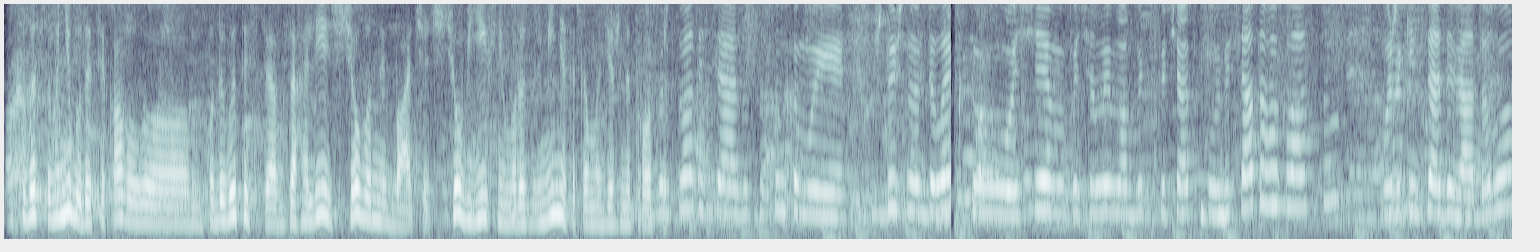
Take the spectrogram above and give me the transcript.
Особисто мені буде цікаво е, подивитися взагалі, що вони бачать, що в їхньому розумінні таке молодіжний простір. Користуватися застосунками штучного інтелекту ще ми почали, мабуть, з початку 10 класу, може кінця 9-го,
